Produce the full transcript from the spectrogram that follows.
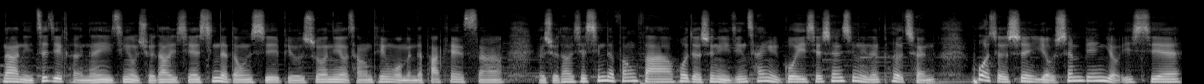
那你自己可能已经有学到一些新的东西，比如说你有常听我们的 podcast 啊，有学到一些新的方法，或者是你已经参与过一些身心灵的课程，或者是有身边有一些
